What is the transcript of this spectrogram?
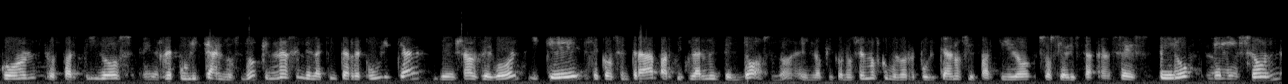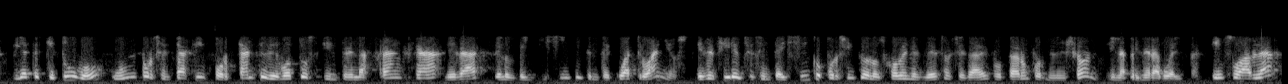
con los partidos eh, republicanos, ¿no? Que nacen de la Quinta República de Charles de Gaulle y que se concentraba particularmente en dos, ¿no? En lo que conocemos como los republicanos y el Partido Socialista francés. Pero Mélenchon, fíjate que tuvo un porcentaje importante de votos entre la franja de edad de los 25 y 34 años. Es decir, el 65% de los jóvenes de esas edades votaron por Mélenchon en la primera vuelta. Eso habla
